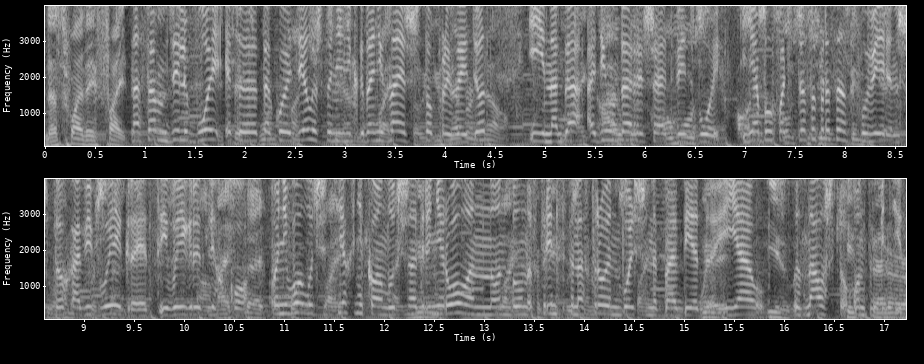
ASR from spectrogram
That's why they fight. На самом деле бой – это такое дело, что не- никогда не знаешь, что произойдет. И иногда один удар решает весь бой. Я был почти на 100% уверен, что Хабиб выиграет, и выиграет легко. У него лучше техника, он лучше натренирован, но он был, в принципе, настроен больше на победу. И я знал, что он победит.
